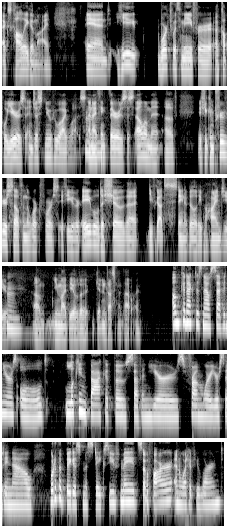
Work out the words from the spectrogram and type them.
ex-colleague of mine. And he worked with me for a couple years and just knew who i was. Mm-hmm. and i hmm. think there is this element of if you can prove yourself in the workforce, if you are able to show that you've got sustainability behind you, mm. um, you might be able to get investment that way. OhmConnect is now seven years old. Looking back at those seven years from where you're sitting now, what are the biggest mistakes you've made so far, and what have you learned?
